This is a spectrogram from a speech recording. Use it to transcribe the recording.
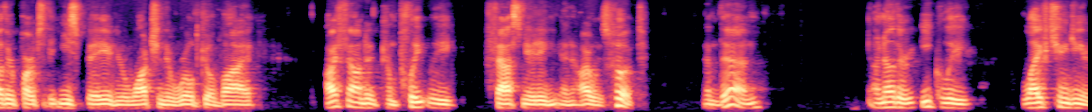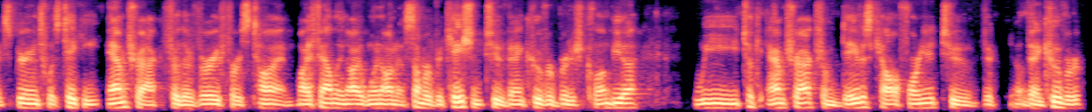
other parts of the East Bay, and you're watching the world go by. I found it completely fascinating and I was hooked. And then another equally life changing experience was taking Amtrak for the very first time. My family and I went on a summer vacation to Vancouver, British Columbia. We took Amtrak from Davis, California to uh, Vancouver.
